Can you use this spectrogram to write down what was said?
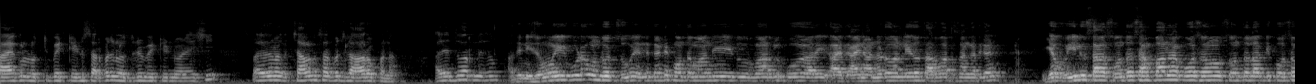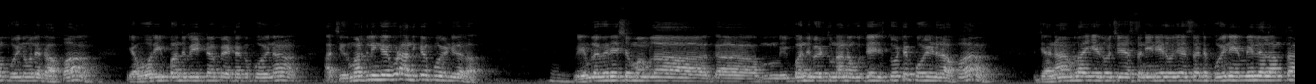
నాయకులు ఒత్తి పెట్టిండు సర్పంచ్లు ఒత్తిడి పెట్టిండు అనేసి ప్రజలకు చాలా సర్పంచుల ఆరోపణ. అది ఎంతవరకు నిజం? అది నిజమై కూడా ఉండొచ్చు. ఎందుకంటే కొంతమంది దుర్మార్గులు అది ఆయన అన్నడం అని లేదో తర్వాత సంగతి కానీ ఇక వీళ్ళు సొంత సంపాదన కోసం సొంత లబ్ధి కోసం పోయిన వాళ్ళే తప్ప ఎవరు ఇబ్బంది పెట్టినా పెట్టకపోయినా ఆ చిరుమర్తి లింగయ్య కూడా అందుకే పోయిండు కదా. వేముల వీరేశం మమ్మల్ని ఇబ్బంది పెడుతున్నా ఉద్దేశంతో పోయిండు తప్ప జనంలో ఏదో చేస్తా నేను ఏదో చేస్తా అంటే పోయిన ఎమ్మెల్యేలంతా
